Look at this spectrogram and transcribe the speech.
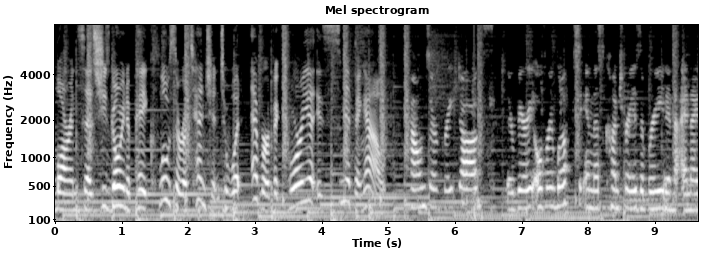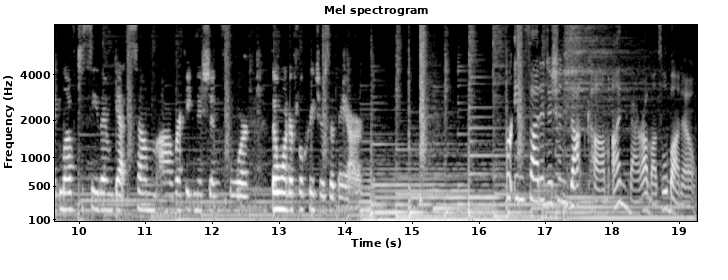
Lauren says she's going to pay closer attention to whatever Victoria is sniffing out. Hounds are great dogs. They're very overlooked in this country as a breed, and, and I'd love to see them get some uh, recognition for the wonderful creatures that they are. For InsideEdition.com, I'm Mara Montalbano.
